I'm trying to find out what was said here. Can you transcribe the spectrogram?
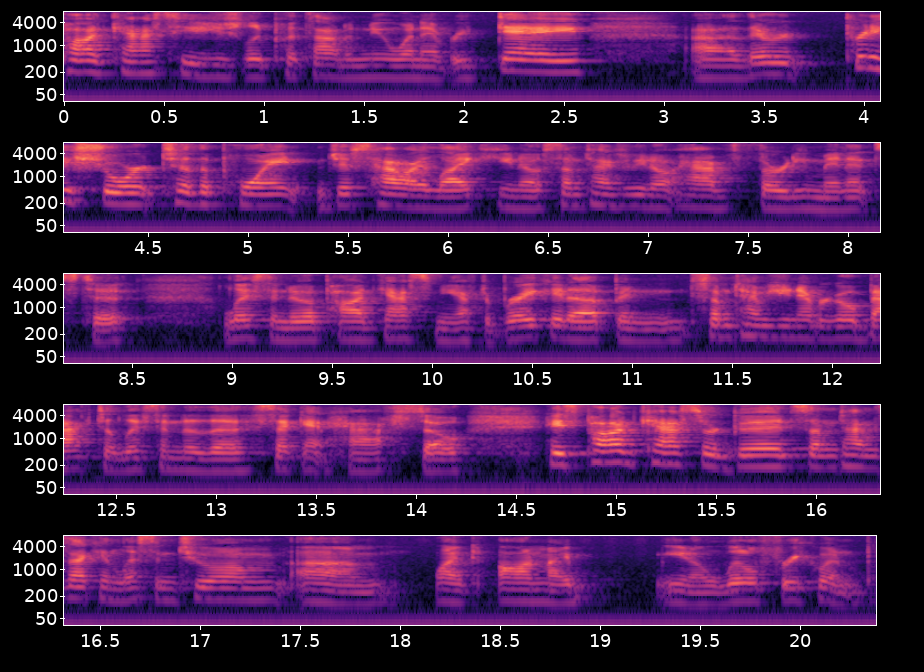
podcast. He usually puts out a new one every day. Uh, they're pretty short to the point, just how I like. You know, sometimes we don't have 30 minutes to listen to a podcast and you have to break it up, and sometimes you never go back to listen to the second half. So his podcasts are good. Sometimes I can listen to them um, like on my, you know, little frequent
